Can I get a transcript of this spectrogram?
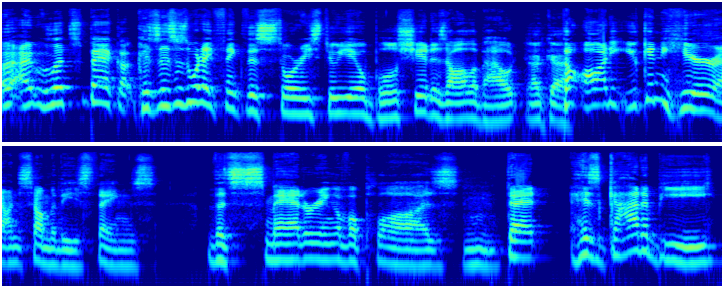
Uh, I, let's back up because this is what I think this story studio bullshit is all about. Okay. the audio you can hear on some of these things the smattering of applause Mm. that has got to be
